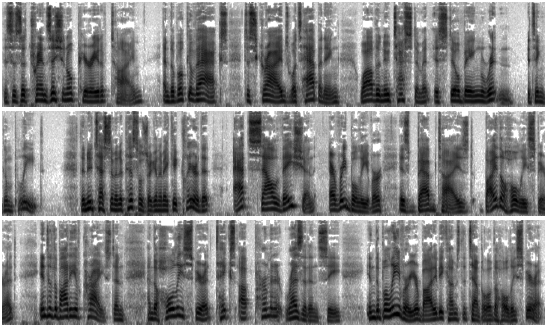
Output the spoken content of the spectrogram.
This is a transitional period of time, and the book of Acts describes what's happening while the New Testament is still being written. It's incomplete. The New Testament epistles are going to make it clear that at salvation, every believer is baptized by the Holy Spirit into the body of Christ, and, and the Holy Spirit takes up permanent residency in the believer. Your body becomes the temple of the Holy Spirit.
